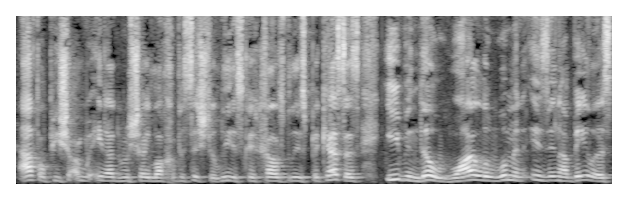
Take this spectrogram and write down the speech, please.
afal pisha amru einad m'shay lachav v'sish liyis kechalas v'liyis pekesas. Even though while a woman is in avelis,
